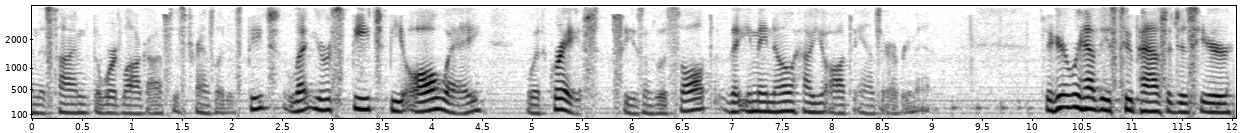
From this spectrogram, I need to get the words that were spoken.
and this time the word logos is translated speech, let your speech be alway with grace, seasoned with salt, that you may know how you ought to answer every man. So here we have these two passages here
